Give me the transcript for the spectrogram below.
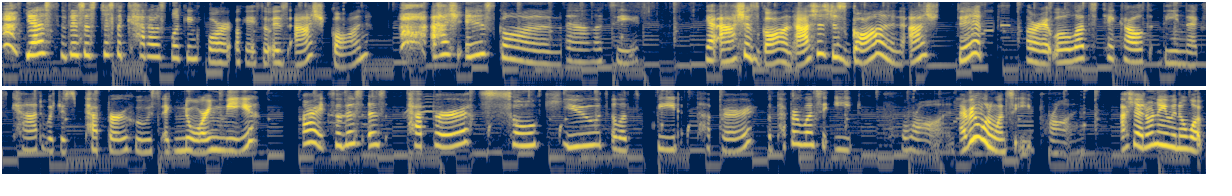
Yes, this is just the cat I was looking for. Okay, so is Ash gone? Ash is gone. And let's see. Yeah, Ash is gone. Ash is just gone. Ash dipped. Alright, well, let's take out the next cat, which is Pepper, who's ignoring me. Alright, so this is Pepper. So cute. Let's feed Pepper. The Pepper wants to eat prawn. Everyone wants to eat prawn. Actually, I don't even know what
